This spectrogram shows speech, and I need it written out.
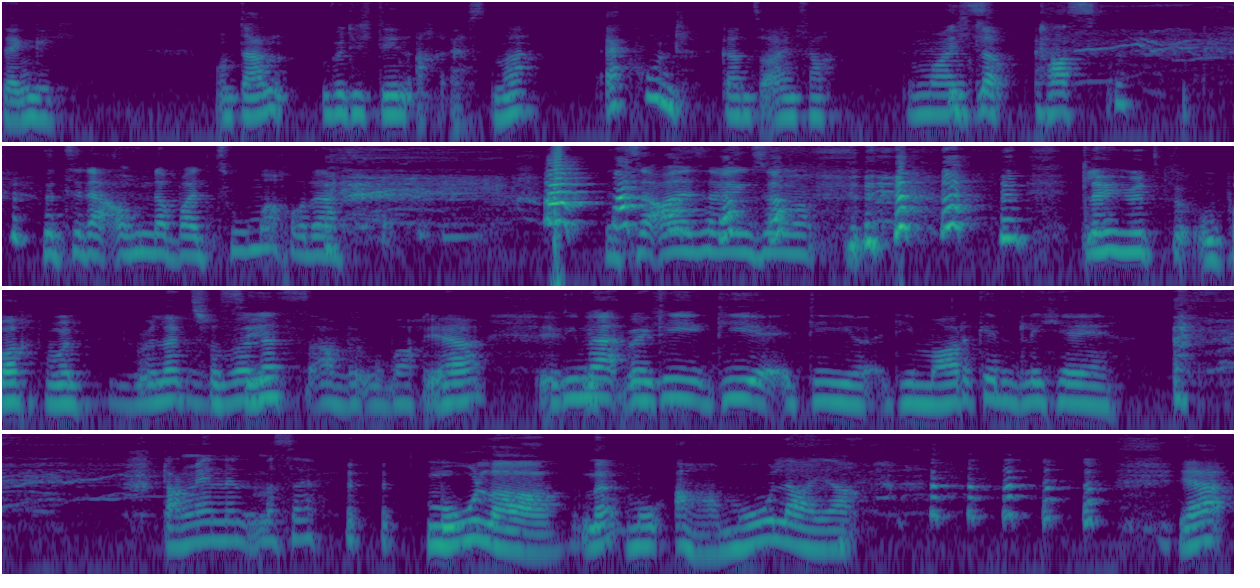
denke ich. Und dann würde ich den auch erstmal erkunden, ganz einfach. Du meinst Ich glaub- Tasten? Würdest du da auch dabei zumachen oder würdest du alles wenig so, Ich glaube, ich würde es beobachten wollen. Ich will jetzt schon sehen. würdest es auch beobachten? Ja, ich, Wie man, ich, die, die, die, die morgendliche Stange nennt man sie? Mola, ne? Mo, ah, Mola, ja. Ja,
